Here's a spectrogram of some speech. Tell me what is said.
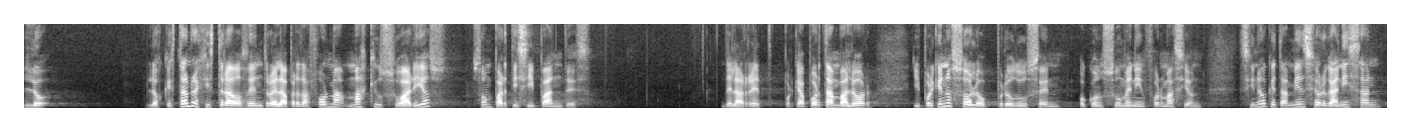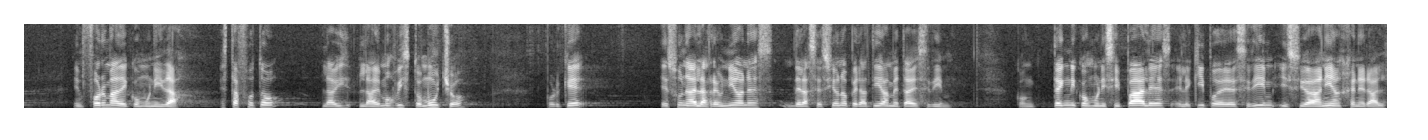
los que están registrados dentro de la plataforma, más que usuarios, son participantes de la red, porque aportan valor y porque no solo producen o consumen información, sino que también se organizan en forma de comunidad. Esta foto la, la hemos visto mucho porque es una de las reuniones de la sesión operativa MetaDecidim, con técnicos municipales, el equipo de Decidim y ciudadanía en general.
